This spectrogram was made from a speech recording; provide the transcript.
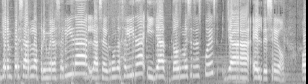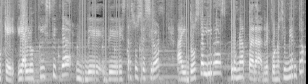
ya empezar la primera salida, la segunda salida y ya dos meses después ya el deseo. Ok, la logística de, de esta asociación, hay dos salidas, una para reconocimiento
